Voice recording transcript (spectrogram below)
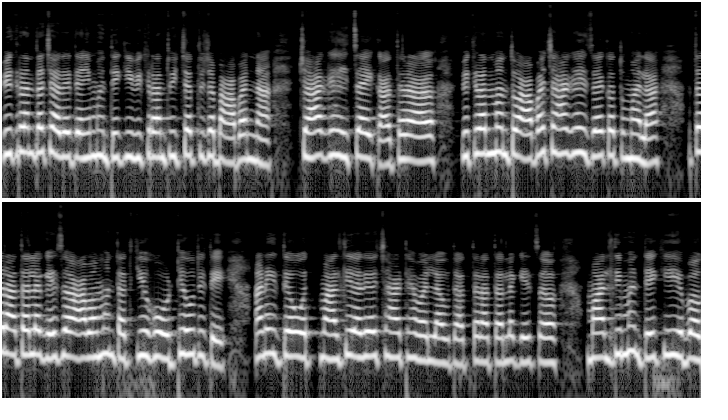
विक्रांतला चहा देते आणि म्हणते की विक्रांत विचार तुझ्या बाबांना चहा घ्यायचा आहे का? तर विक्रांत म्हणतो आबा चहा घ्यायचा आहे का तुम्हाला? तर आता लगेच आबा म्हणतात की हो ठेव तिथे. आणि ते मालतीला ते चहा ठेवायला लावतात. तर आता लगेच मालती म्हणते की हे बघ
